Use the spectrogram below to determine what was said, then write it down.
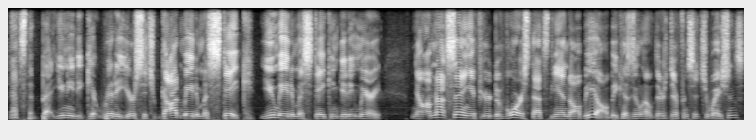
That's the bet. You need to get rid of your situation. God made a mistake. You made a mistake in getting married. Now, I'm not saying if you're divorced, that's the end all be all because you know there's different situations.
